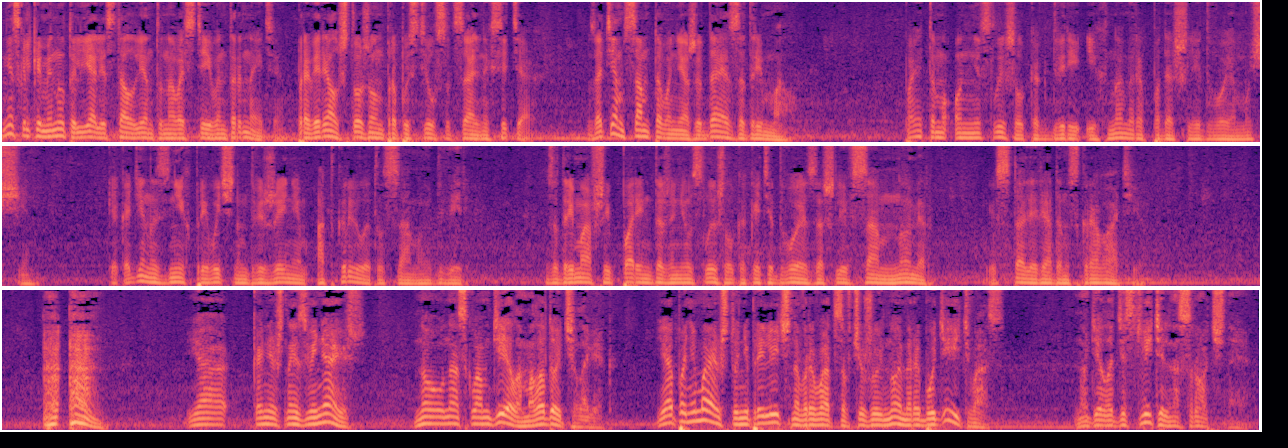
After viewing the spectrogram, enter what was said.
Несколько минут Илья листал ленту новостей в интернете, проверял, что же он пропустил в социальных сетях. Затем, сам того не ожидая, задремал. Поэтому он не слышал, как к двери их номера подошли двое мужчин. Как один из них привычным движением открыл эту самую дверь. Задремавший парень даже не услышал, как эти двое зашли в сам номер и встали рядом с кроватью. «Я, конечно, извиняюсь, но у нас к вам дело, молодой человек. Я понимаю, что неприлично врываться в чужой номер и будить вас, но дело действительно срочное»,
